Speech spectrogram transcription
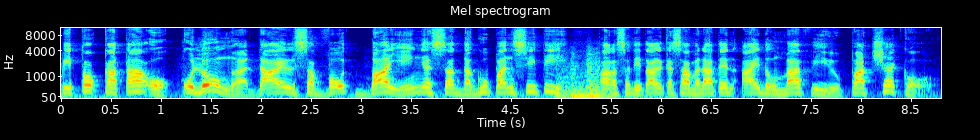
Pito katao kulong dahil sa vote buying sa Dagupan City. Para sa detalye kasama natin, Idol Matthew Pacheco.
